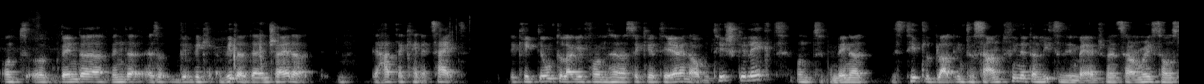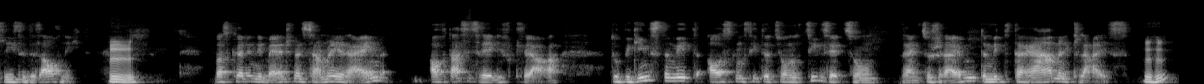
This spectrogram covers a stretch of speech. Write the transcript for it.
Und äh, wenn der, wenn der, also wieder der Entscheider, der hat ja keine Zeit. Der kriegt die Unterlage von seiner Sekretärin auf den Tisch gelegt und wenn er das Titelblatt interessant findet, dann liest er die Management Summary, sonst liest er das auch nicht. Mhm. Was gehört in die Management Summary rein? Auch das ist relativ klar. Du beginnst damit, Ausgangssituation und Zielsetzung reinzuschreiben, damit der Rahmen klar ist. Mhm.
